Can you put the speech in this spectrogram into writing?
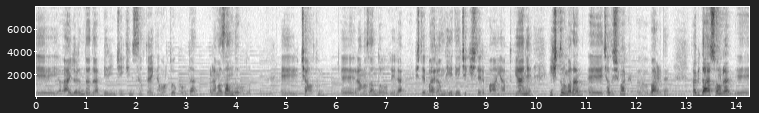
e, aylarında da birinci, ikinci sınıftayken ortaokulda Ramazan davulu e, çaldım. E, Ramazan davuluyla işte bayramda hediye çekişleri falan yaptık. Yani hiç durmadan e, çalışmak e, vardı. Tabii daha sonra e,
